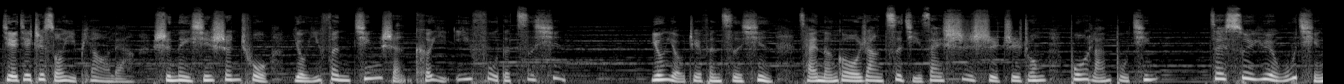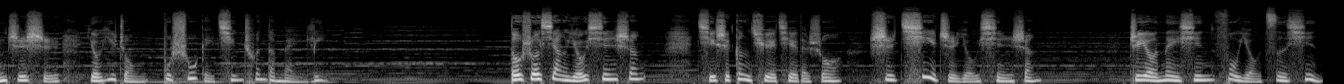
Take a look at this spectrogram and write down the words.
姐姐之所以漂亮，是内心深处有一份精神可以依附的自信。拥有这份自信，才能够让自己在世事之中波澜不惊，在岁月无情之时，有一种不输给青春的美丽。都说相由心生，其实更确切的说，是气质由心生。只有内心富有自信，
